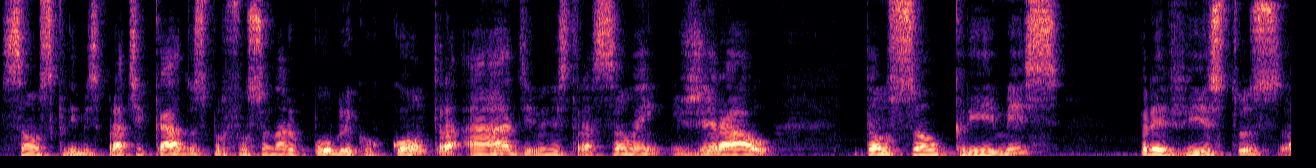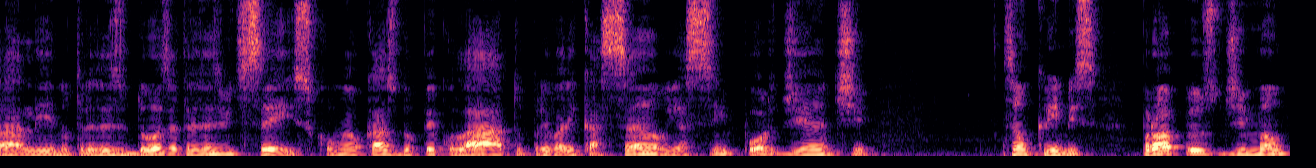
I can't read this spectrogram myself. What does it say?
São os crimes praticados por funcionário público contra a administração em geral então são crimes previstos ali no 312 a 326, como é o caso do peculato, prevaricação e assim por diante. São crimes próprios de mão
